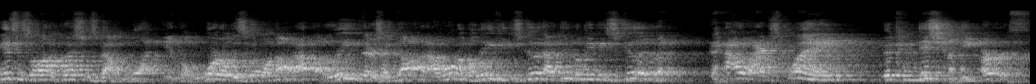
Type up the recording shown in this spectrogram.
Answers a lot of questions about what in the world is going on. I believe there's a God. I want to believe He's good. I do believe He's good, but how do I explain the condition of the earth?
